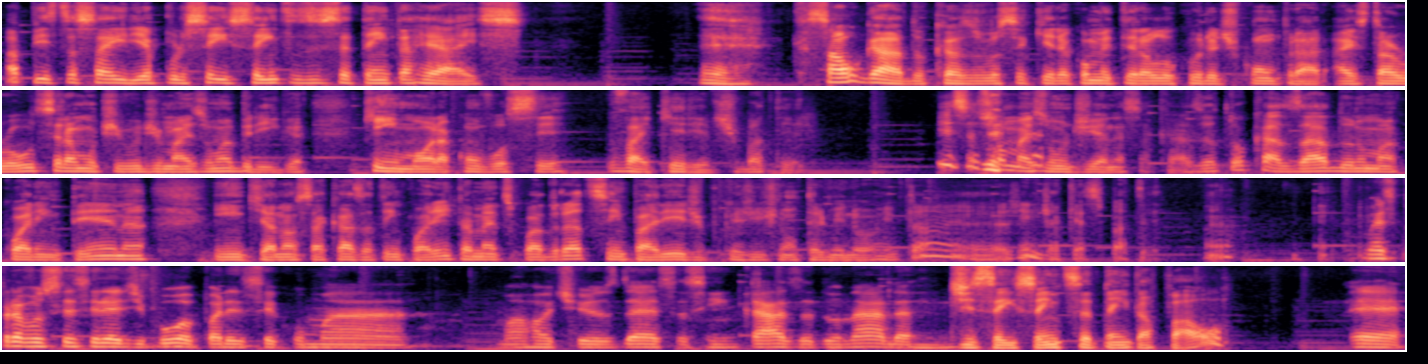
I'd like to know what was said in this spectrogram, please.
A pista sairia por 670 reais. É, salgado, caso você queira cometer a loucura de comprar. A Star Road será motivo de mais uma briga. Quem mora com você vai querer te bater. Esse é só mais um dia nessa casa. Eu tô casado numa quarentena em que a nossa casa tem 40 metros quadrados sem parede porque a gente não terminou. Então é, a gente já quer se bater. Né? Mas pra você seria de boa aparecer com uma, uma Hot Wheels dessa assim em casa do nada? De 670 pau, É.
